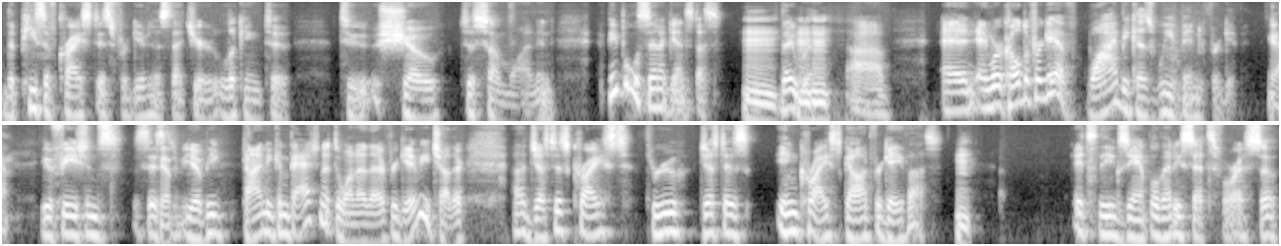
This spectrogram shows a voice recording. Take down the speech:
the peace of Christ is forgiveness that you're looking to to show to someone. And people will sin against us. Hmm. They will. Mhm. Uh, and and we're called to forgive. Why? Because we've been forgiven. Yeah. Ephesians says, Yep. you know, be kind and compassionate to one another, forgive each other, uh, just as Christ through, just as in Christ, God forgave us. Hmm. It's the example that he sets for us. So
